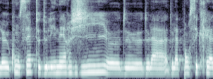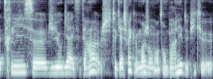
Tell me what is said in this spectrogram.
le concept de l'énergie, euh, de, de, la, de la pensée créatrice, euh, du yoga, etc. Je te cache pas que moi j'en entends parler depuis que,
